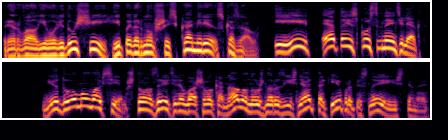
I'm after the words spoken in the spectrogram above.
Прервал его ведущий и, повернувшись к камере, сказал. «ИИ — это искусственный интеллект». «Не думал, Максим, что зрителям вашего канала нужно разъяснять такие прописные истины».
